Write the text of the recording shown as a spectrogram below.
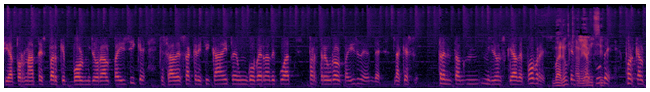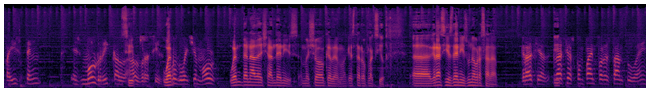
Si ha tornat és perquè vol millorar el país i que, que s'ha de sacrificar i fer un govern adequat per treure el país d'aquests 30 milions que hi ha de pobres Bueno, que aviam ajude, perquè el país ten, és molt ric al, Sí. al Brasil, Ho hem- produeix molt. Ho hem d'anar deixant, Denis. Amb això acabem, aquesta reflexió. Uh, gràcies, Denis, una abraçada. Gràcies, I- gràcies company per estar amb tu, eh?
